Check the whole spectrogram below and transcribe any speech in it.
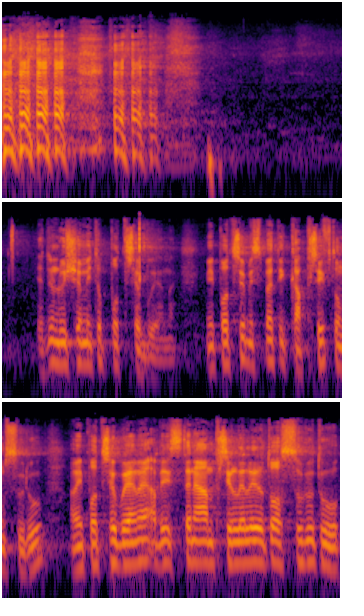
Jednoduše my to potřebujeme. My potřebujeme, my jsme ty kapři v tom sudu a my potřebujeme, abyste nám přilili do toho sudu tu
